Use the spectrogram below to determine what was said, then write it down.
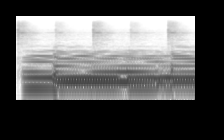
Música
